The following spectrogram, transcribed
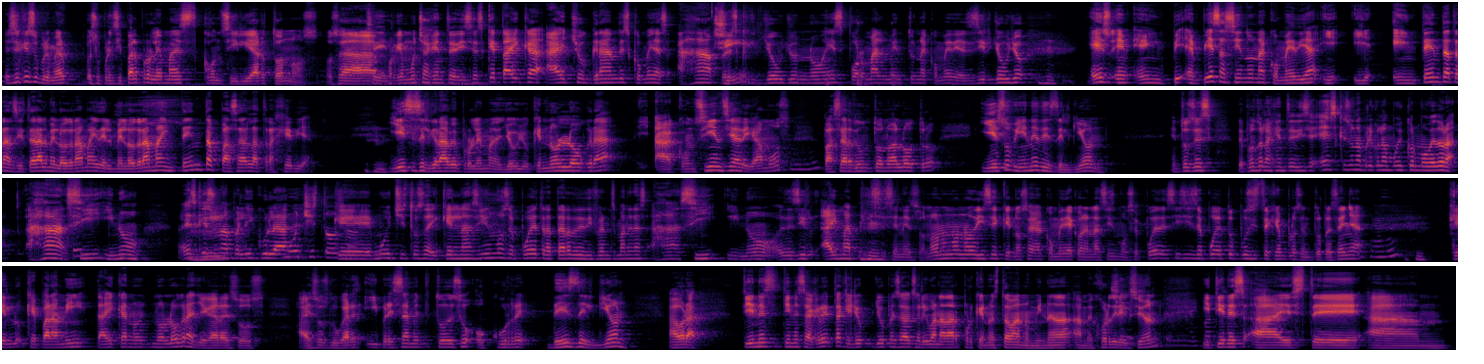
Es que su primer, su principal problema es conciliar tonos. O sea, porque mucha gente dice, es que Taika ha hecho grandes comedias. Ajá, pero es que Jojo no es formalmente una comedia. Es decir, Jojo es, em, em, empieza siendo una comedia y, e intenta transitar al melodrama y del melodrama intenta pasar a la tragedia. Y ese es el grave problema de Jojo, que no logra a conciencia, digamos, pasar de un tono al otro. Y eso viene desde el guion. Entonces, de pronto la gente dice, es que es una película muy conmovedora. Ajá, sí, y no. Es que es una película Muy chistosa. que muy chistosa y que el nazismo se puede tratar de diferentes maneras. Ah, sí y no. Es decir, hay matices en eso. No, no, no, no dice que no se haga comedia con el nazismo. Se puede, sí, sí se puede. Tú pusiste ejemplos en tu reseña que, lo- que para mí Taika no, no logra llegar a esos, a esos lugares y precisamente todo eso ocurre desde el guion. Ahora, tienes, tienes a Greta, que yo, yo pensaba que se lo iban a dar porque no estaba nominada a Mejor Dirección. sí, Y tienes a este a,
